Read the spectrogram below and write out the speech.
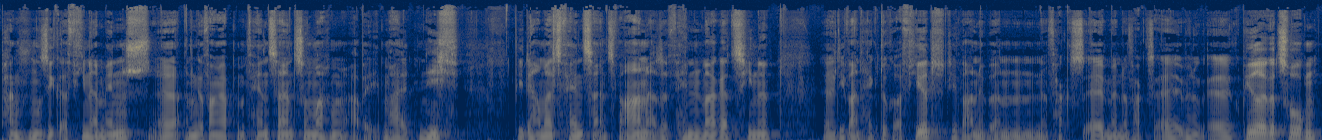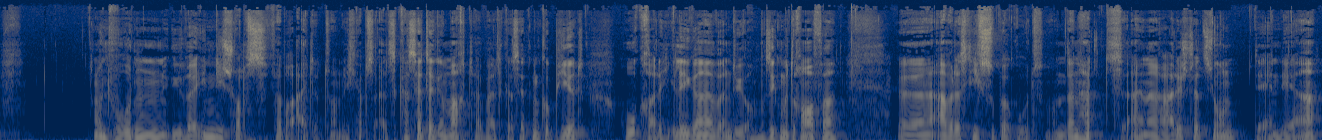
Punk-musikaffiner Mensch äh, angefangen habe, ein Fansign zu machen, aber eben halt nicht, wie damals Fansigns waren, also Fanmagazine. Äh, die waren hektografiert, die waren über eine Fax, äh, über eine Fax, äh, über einen äh, Kopierer gezogen und wurden über Indie-Shops verbreitet. Und ich habe es als Kassette gemacht, habe als Kassetten kopiert, hochgradig illegal, weil natürlich auch Musik mit drauf war. Äh, aber das lief super gut. Und dann hat eine Radiostation, der NDR,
